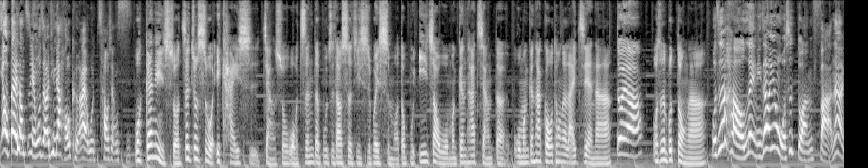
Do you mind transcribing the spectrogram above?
要戴上之前，我只要听到好可爱，我超想死。我跟你说，这就是是我一开始讲说，我真的不知道设计师为什么都不依照我们跟他讲的，我们跟他沟通的来剪啊。对啊，我真的不懂啊。我真的好累，你知道，因为我是短发。那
